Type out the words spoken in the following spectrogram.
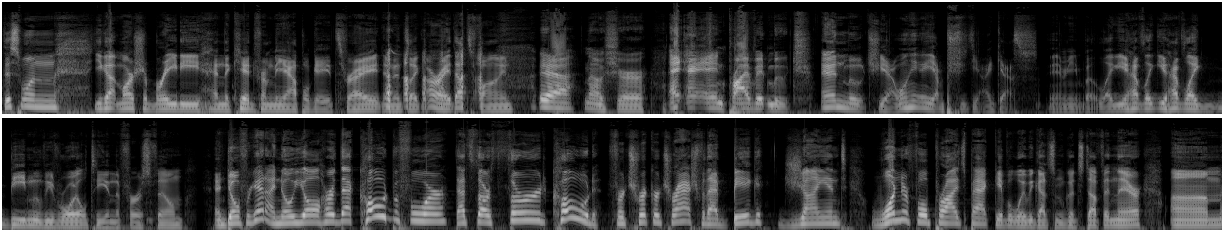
This one, you got Marcia Brady and the kid from the Applegates, right? And it's like, all right, that's fine. Yeah, no, sure. And, and, and Private Mooch. And Mooch, yeah. Well, yeah, yeah, I guess. I mean, but like you have like you have like B movie royalty in the first film. And don't forget, I know y'all heard that code before. That's our third code for Trick or Trash for that big, giant, wonderful prize pack giveaway. We got some good stuff in there. Um,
